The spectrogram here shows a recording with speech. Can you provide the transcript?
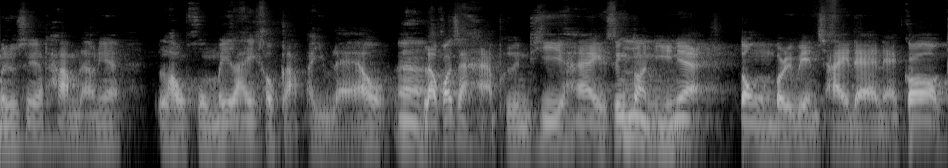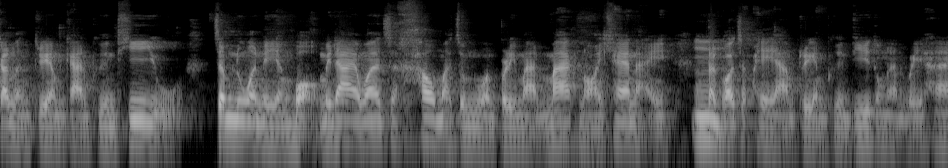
มนุษยธรรมแล้วเนี่ย เราคงไม่ไล่เขากลับไปอยู่แล้วอ่าเราก็จะหาพื้นที่ให้ ซึ่งอืมตอนนี้เนี่ยตรงบริเวณชายแดนเนี่ยก็กำลังเตรียมการพื้นที่อยู่จำนวนเนี่ยยังบอกไม่ได้ว่าจะเข้ามาจำนวนปริมาณมากน้อยแค่ไหน แต่ก็จะพยายามเตรียมพื้นที่ตรงนั้นไว้ให้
